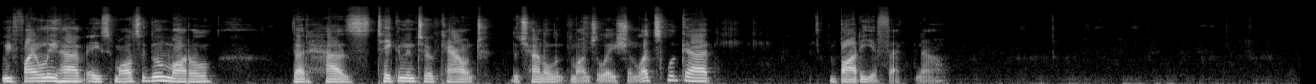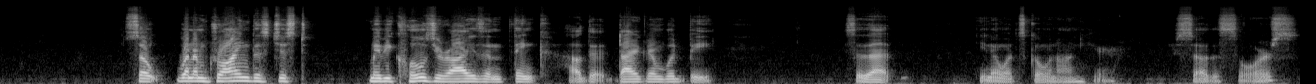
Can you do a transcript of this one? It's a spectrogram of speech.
we finally have a small signal model that has taken into account the channel modulation. Let's look at body effect now. So when I'm drawing this, just maybe close your eyes and think how the diagram would be so that you know what's going on here. So the source,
